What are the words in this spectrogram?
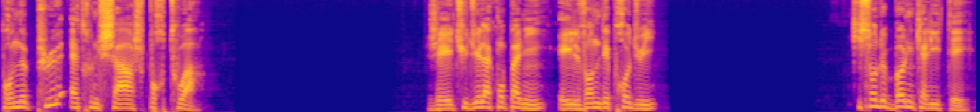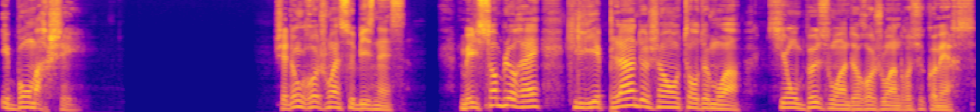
pour ne plus être une charge pour toi. J'ai étudié la compagnie et ils vendent des produits qui sont de bonne qualité et bon marché. J'ai donc rejoint ce business. Mais il semblerait qu'il y ait plein de gens autour de moi qui ont besoin de rejoindre ce commerce.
